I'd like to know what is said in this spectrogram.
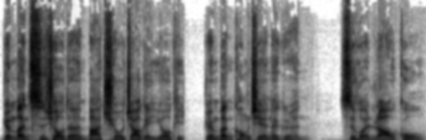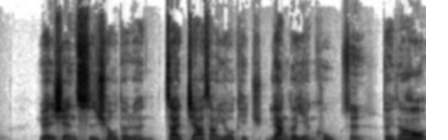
原本持球的人把球交给 Yoki，原本空气的那个人是会绕过原先持球的人，再加上 Yoki 两个掩护，是对，然后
